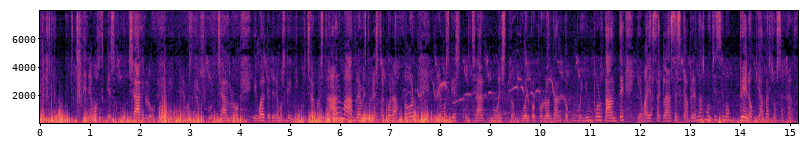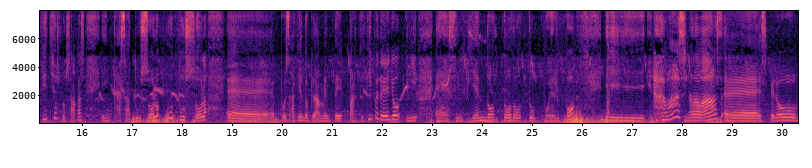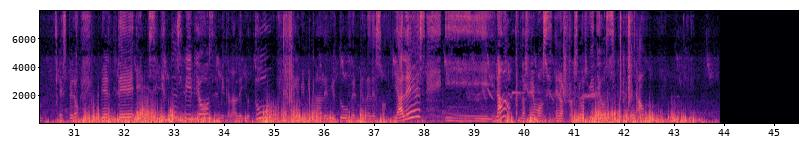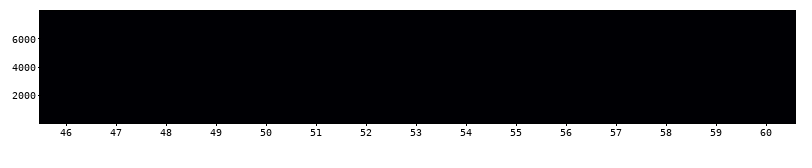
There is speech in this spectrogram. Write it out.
tenemos que escucharlo, igual que tenemos que escuchar nuestra alma a través de nuestro corazón, tenemos que escuchar nuestro cuerpo, por lo tanto, muy importante que vayas a clases, que aprendas muchísimo, pero que hagas los ejercicios, los hagas en casa, tú solo o tú sola, eh, pues haciendo que la mente participe de ello y eh, sintiendo todo tu cuerpo. Y, nada más, y nada más. Eh, espero, espero verte en mis siguientes vídeos, en mi canal de YouTube, sígueme en mi canal de YouTube, en mis redes sociales. Y nada, nos vemos en los próximos vídeos. Chao.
